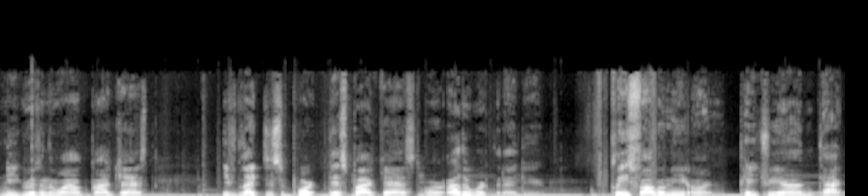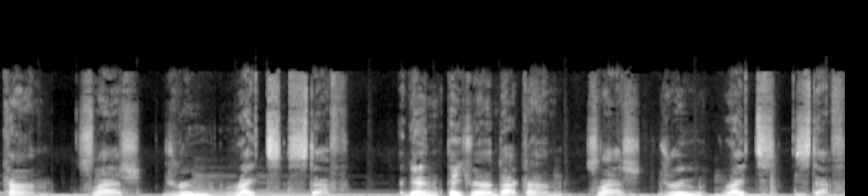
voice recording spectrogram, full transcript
Negroes in the Wild podcast. If you'd like to support this podcast or other work that I do, please follow me on patreon.com slash drew writes stuff. Again patreon.com slash drew writes stuff.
